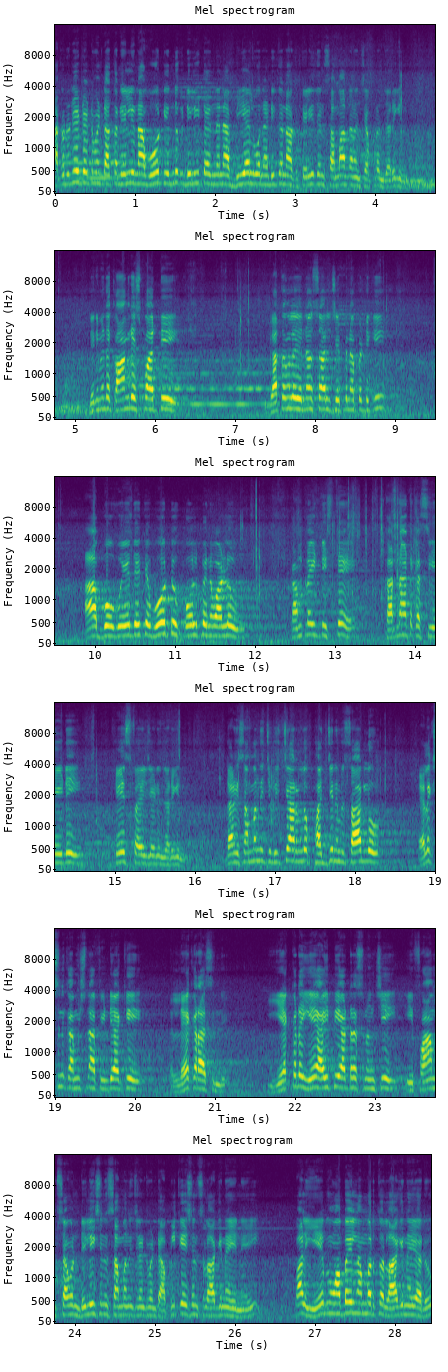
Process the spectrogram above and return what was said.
అక్కడ ఉండేటటువంటి అతను వెళ్ళి నా ఓటు ఎందుకు డిలీట్ అయిందని ఆ బిఎల్ఓని అడిగితే నాకు తెలియదని సమాధానం చెప్పడం జరిగింది. దీని మీద కాంగ్రెస్ పార్టీ గతంలో ఎన్నోసార్లు చెప్పినప్పటికీ ఆ బో ఏదైతే ఓటు కోల్పోయిన వాళ్ళు కంప్లైంట్ ఇస్తే కర్ణాటక సిఐడి కేసు ఫైల్ చేయడం జరిగింది. దానికి సంబంధించి విచారణలో పద్దెనిమిది సార్లు ఎలక్షన్ కమిషన్ ఆఫ్ ఇండియాకి లేఖ రాసింది. ఎక్కడ ఏ ఐపీ అడ్రస్ నుంచి ఈ ఫామ్ సెవెన్ డిలీషన్కి సంబంధించినటువంటి అప్లికేషన్స్ లాగిన్ అయినాయి వాళ్ళు ఏ మొబైల్ నెంబర్తో లాగిన్ అయ్యారు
